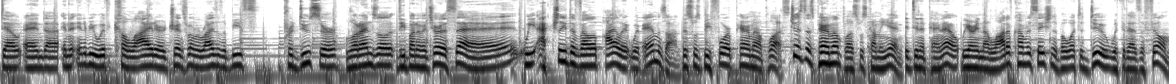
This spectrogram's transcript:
doubt. And uh, in an interview with Collider, Transformer: Rise of the Beast producer Lorenzo Di Bonaventura said, We actually developed pilot with Amazon. This was before Paramount Plus, just as Paramount Plus was coming in. It didn't pan out. We are in a lot of conversations about what to do with it as a film.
